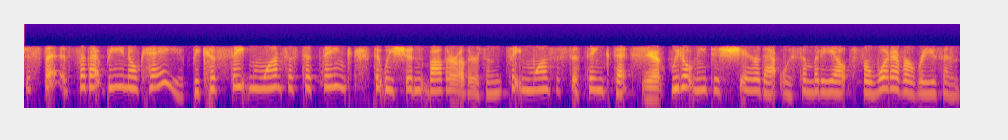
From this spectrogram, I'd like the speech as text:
just that for that being okay because Satan wants us to think that we shouldn't bother others and Satan wants us to think that Yep. we don't need to share that with somebody else for whatever reason.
